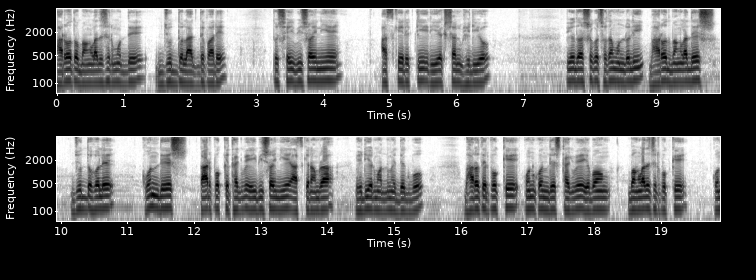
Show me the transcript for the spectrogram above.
ভারত ও বাংলাদেশের মধ্যে যুদ্ধ লাগতে পারে। তো সেই বিষয় নিয়ে আজকের একটি রিয়াকশান ভিডিও প্রিয় দর্শক ও শ্রোতামণ্ডলী ভারত, বাংলাদেশ যুদ্ধ হলে কোন দেশ কার পক্ষে থাকবে এই বিষয় নিয়ে আজকের আমরা ভিডিওর মাধ্যমে দেখব। ভারতের পক্ষে কোন কোন দেশ থাকবে এবং বাংলাদেশের পক্ষে কোন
